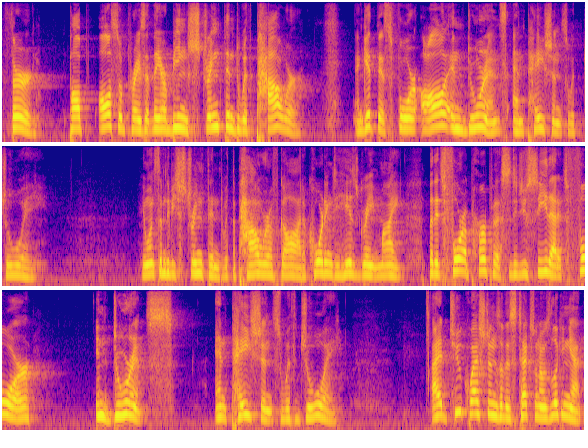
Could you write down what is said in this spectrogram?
Third, Paul also prays that they are being strengthened with power. And get this, for all endurance and patience with joy. He wants them to be strengthened with the power of God according to his great might. But it's for a purpose. Did you see that? It's for endurance and patience with joy. I had two questions of this text when I was looking at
